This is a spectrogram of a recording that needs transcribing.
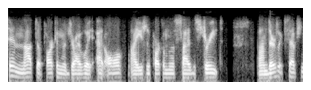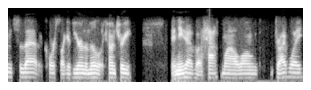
tend not to park in the driveway at all. I usually park on the side of the street. Um, there's exceptions to that. Of course, like if you're in the middle of the country and you have a half mile long driveway,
